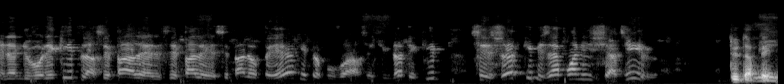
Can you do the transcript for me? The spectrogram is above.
il y a une nouvelle équipe. là. C'est pas, c'est pas, les- c'est pas l'OPR qui est au pouvoir. C'est une autre équipe. C'est eux qui visaient prendre l'initiative. Tout à fait.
